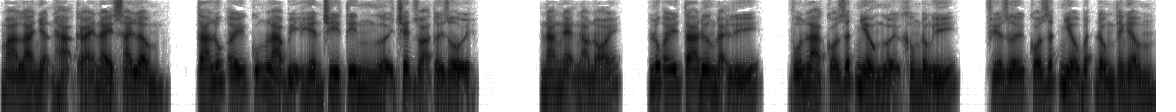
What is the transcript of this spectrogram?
mà là nhận hạ cái này sai lầm, ta lúc ấy cũng là bị hiên chi tin người chết dọa tới rồi. Nàng nghẹn ngào nói, lúc ấy ta đương đại lý, vốn là có rất nhiều người không đồng ý, phía dưới có rất nhiều bất đồng thanh âm,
